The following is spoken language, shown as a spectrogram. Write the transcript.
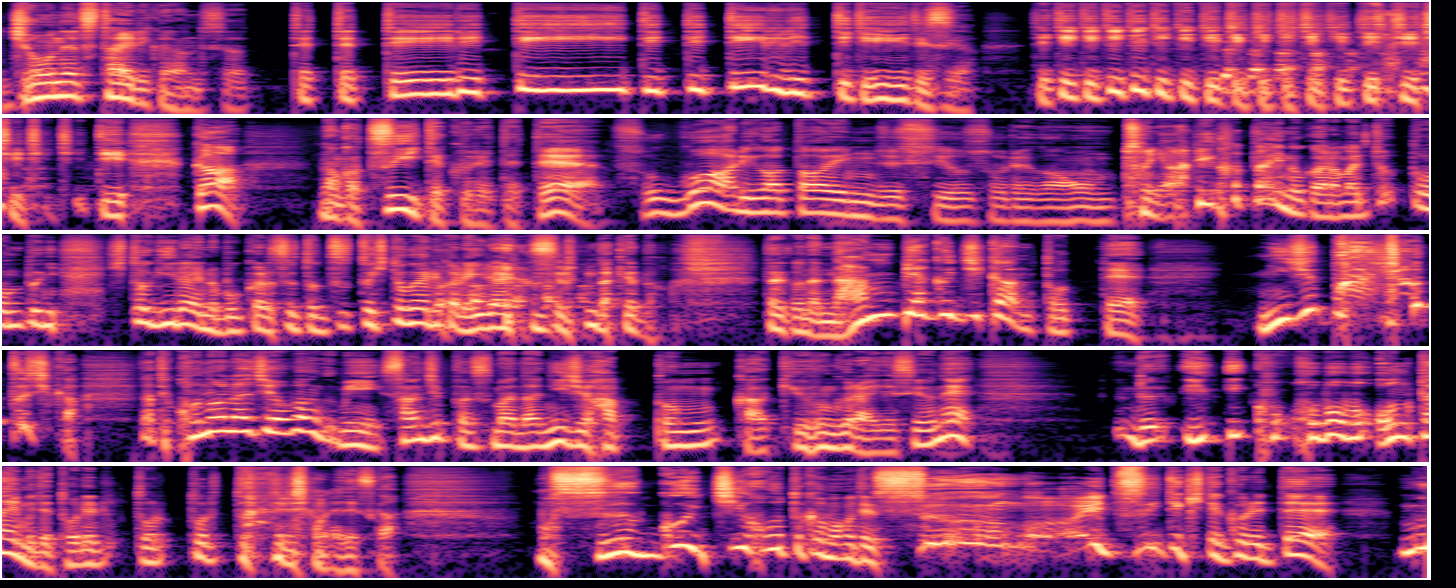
情熱大陸なんですよ。てってってりってーてってってりりってーですよ。ててててててててててててててててててが、なんかついてくれてて、すごいありがたいんですよ、それが。本当にありがたいのかな。まあちょっと本当に人嫌いの僕からするとずっと人がいるからイライラするんだけど。だけどね、何百時間撮って、20分ちょっとしか。だってこのラジオ番組30分すまだ28分か9分ぐらいですよね。で、ほぼほぼオンタイムで撮れる、撮撮れるじゃないですか。もうすっごい地方とかまですごいついてきてくれて、うわ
